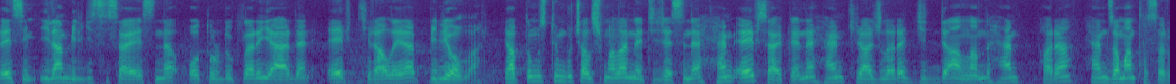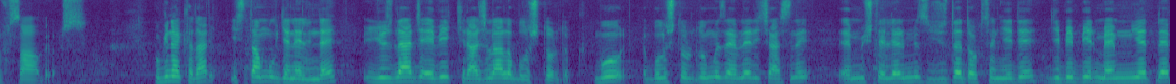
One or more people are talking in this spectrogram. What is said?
resim, ilan bilgisi sayesinde oturdukları yerden ev kiralayabiliyorlar. Yaptığımız tüm bu çalışmalar neticesinde hem ev sahiplerine hem kiracılara ciddi anlamda hem para hem zaman tasarrufu sağlıyoruz. Bugüne kadar İstanbul genelinde yüzlerce evi kiracılarla buluşturduk. Bu buluşturduğumuz evler içerisinde e, müşterilerimiz %97 gibi bir memnuniyetle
